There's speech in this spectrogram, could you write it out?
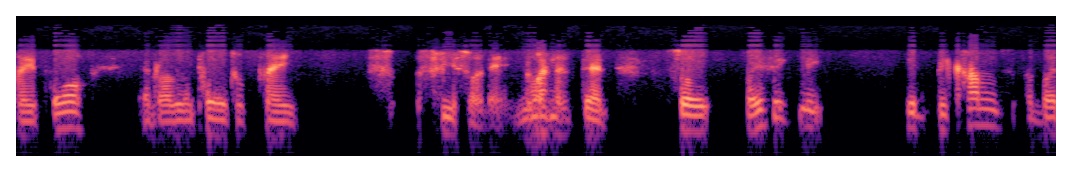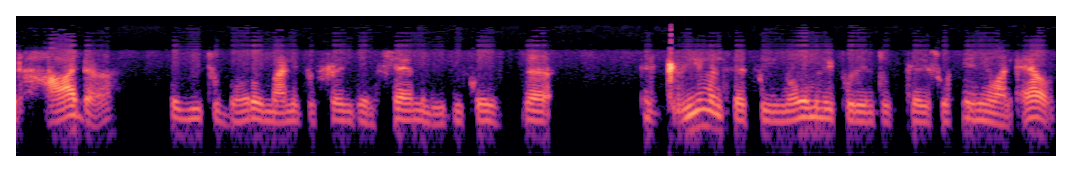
pay Paul and robbing Paul to pay Sfisode. You understand? So basically, it becomes a bit harder for you to borrow money to friends and family because the agreements that we normally put into place with anyone else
